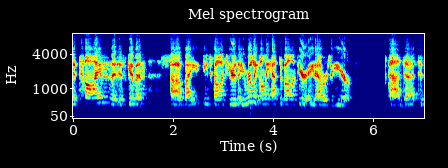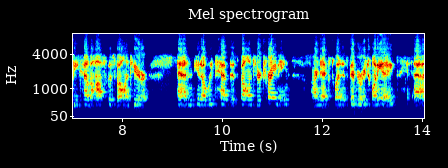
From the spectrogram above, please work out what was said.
the time that is given uh, by each volunteer, they really only have to volunteer eight hours a year, and uh, to become a hospice volunteer. And you know, we have this volunteer training. Our next one is February 28th. Uh,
